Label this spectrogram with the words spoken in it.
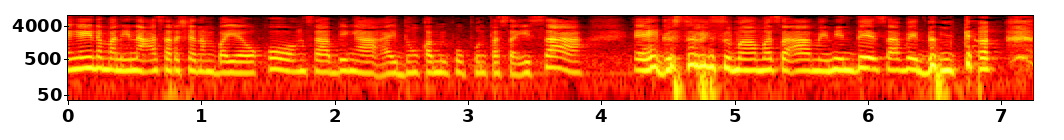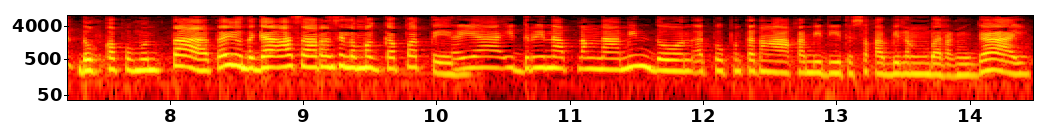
Eh ngayon naman inaasar siya ng bayaw ko. Ang sabi nga ay doon kami pupunta sa isa. Eh gusto rin sumama sa amin. Hindi, sabi doon ka, doon ka pumunta. Tayo, nag-aasaran sila magkapatid. Kaya i-drain up lang namin doon at pupunta na nga kami dito sa kabilang barangay.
